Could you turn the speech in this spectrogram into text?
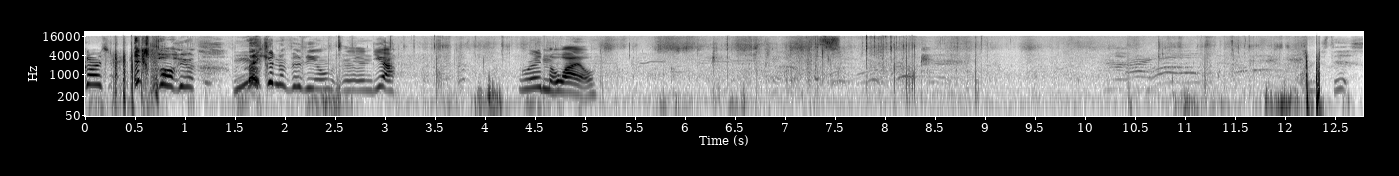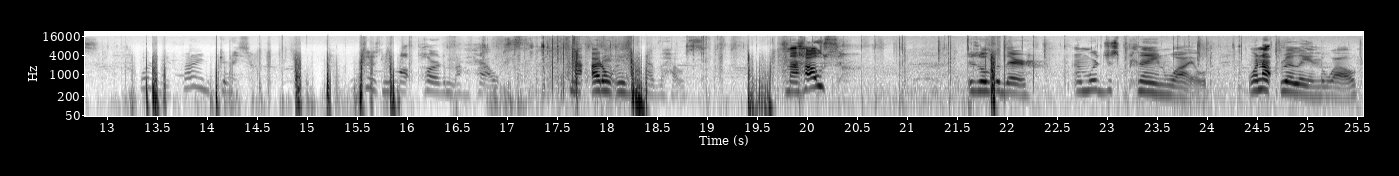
Guys, it's Paul here, making a video, and yeah, we're in the wild. What is this? What did you find, guys? This is not part of my house. Nah, I don't even have a house. My house is over there, and we're just playing wild. We're not really in the wild.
